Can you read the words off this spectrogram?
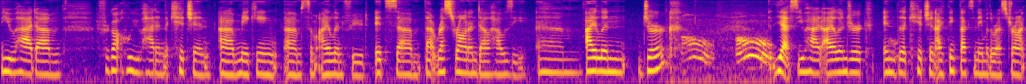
you had um, I forgot who you had in the kitchen uh, making um, some island food. It's um, that restaurant on Dalhousie, um, Island Jerk. Oh, oh. Yes, you had Island Jerk in the kitchen. I think that's the name of the restaurant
